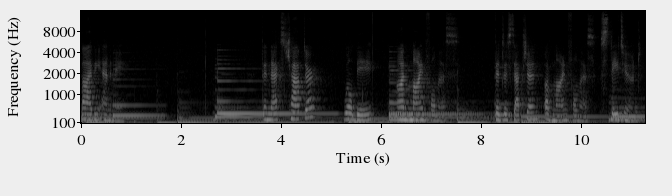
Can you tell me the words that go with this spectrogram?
by the enemy. The next chapter will be on mindfulness, the deception of mindfulness. Stay tuned.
